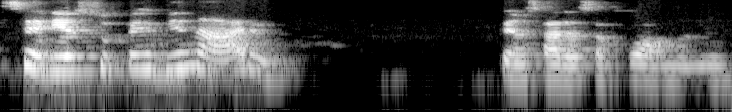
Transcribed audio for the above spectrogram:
Seria super binário pensar dessa forma, né?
